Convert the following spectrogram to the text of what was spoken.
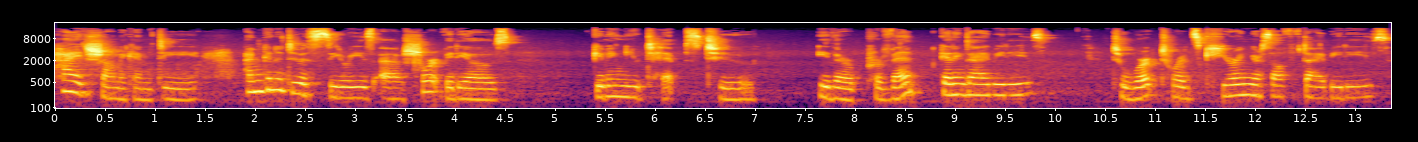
Hi, it's Kshamica MD. I'm going to do a series of short videos giving you tips to either prevent getting diabetes, to work towards curing yourself of diabetes,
